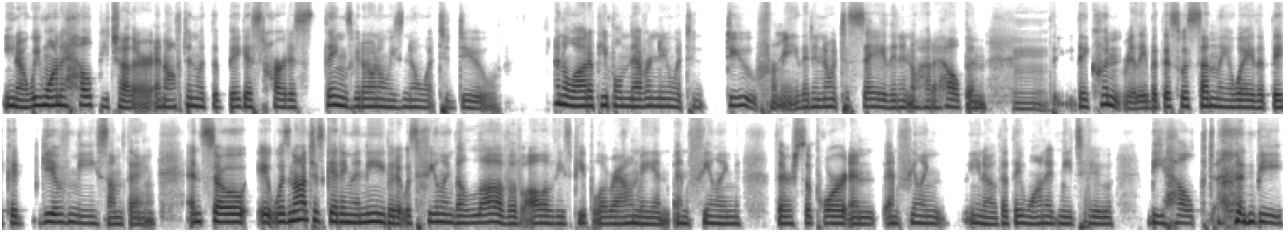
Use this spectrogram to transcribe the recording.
you know, we want to help each other. And often with the biggest, hardest things, we don't always know what to do. And a lot of people never knew what to do for me. They didn't know what to say. They didn't know how to help. And mm. they couldn't really. But this was suddenly a way that they could give me something. And so it was not just getting the knee, but it was feeling the love of all of these people around me and, and feeling their support and, and feeling, you know, that they wanted me to be helped and be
